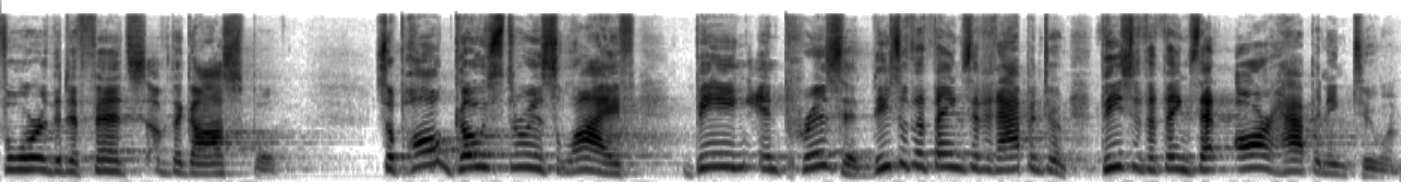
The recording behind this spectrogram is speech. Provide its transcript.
for the defense of the gospel. So Paul goes through his life being in prison. These are the things that had happened to him, these are the things that are happening to him.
